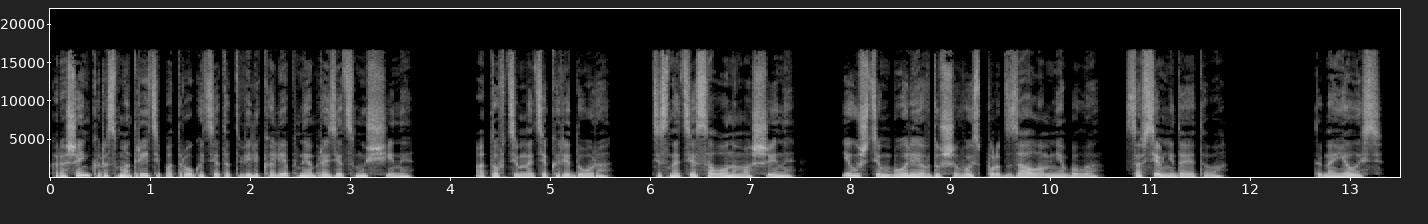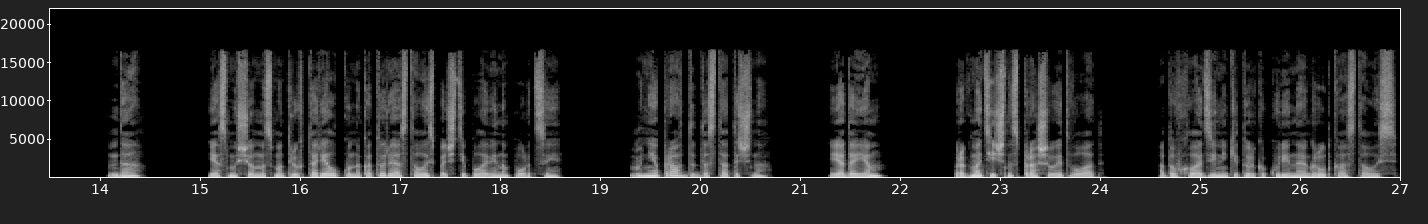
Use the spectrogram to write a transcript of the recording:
хорошенько рассмотреть и потрогать этот великолепный образец мужчины, а то в темноте коридора, тесноте салона машины и уж тем более в душевой спортзала мне было совсем не до этого. Ты наелась? Да, я смущенно смотрю в тарелку, на которой осталась почти половина порции. Мне правда достаточно. Я доем? Прагматично спрашивает Влад. А то в холодильнике только куриная грудка осталась.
